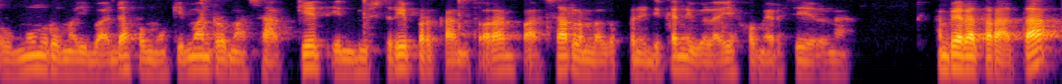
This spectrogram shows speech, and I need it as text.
umum, rumah ibadah, pemukiman, rumah sakit, industri, perkantoran, pasar, lembaga pendidikan di wilayah komersil. Nah, hampir rata-rata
